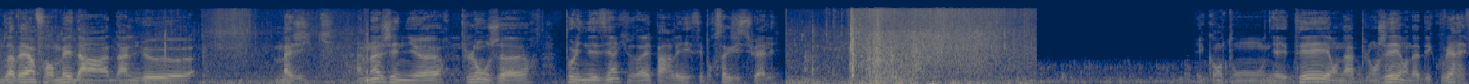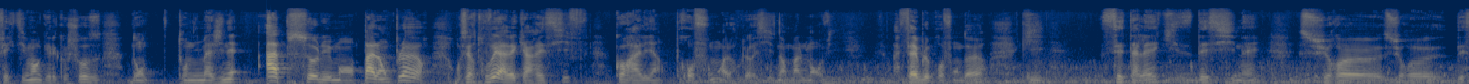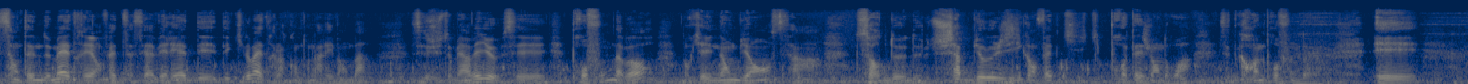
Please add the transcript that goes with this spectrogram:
nous avait informé d'un lieu euh, magique, un ingénieur, plongeur polynésien qui nous avait parlé. C'est pour ça que j'y suis allé. Et quand on y a été, on a plongé, on a découvert effectivement quelque chose dont on n'imaginait absolument pas l'ampleur. On s'est retrouvé avec un récif corallien profond, alors que le récif normalement vit à faible profondeur, qui s'étalait, qui se dessinait sur, euh, sur euh, des centaines de mètres. Et en fait, ça s'est avéré être des, kilomètres. Alors quand on arrive en bas, c'est juste merveilleux. C'est profond d'abord, donc il y a une ambiance, une sorte de, chape biologique en fait qui, protège l'endroit, cette grande profondeur. Et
